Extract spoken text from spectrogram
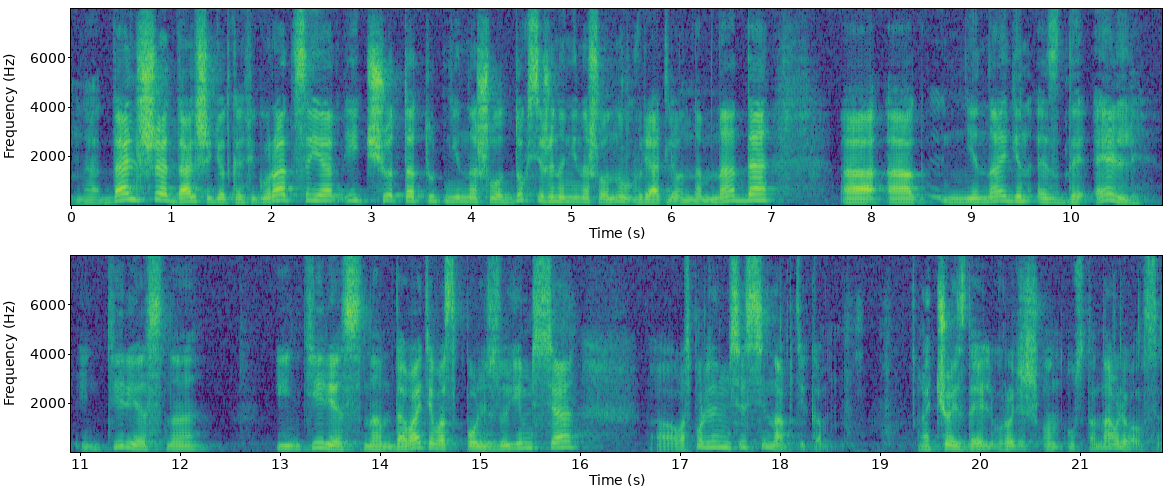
Дальше, дальше идет конфигурация. И что-то тут не нашло. Доксижена не нашло. Ну, вряд ли он нам надо. А, а, не найден SDL. Интересно. Интересно. Давайте воспользуемся... А, воспользуемся синаптиком. А что SDL? Вроде же он устанавливался.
